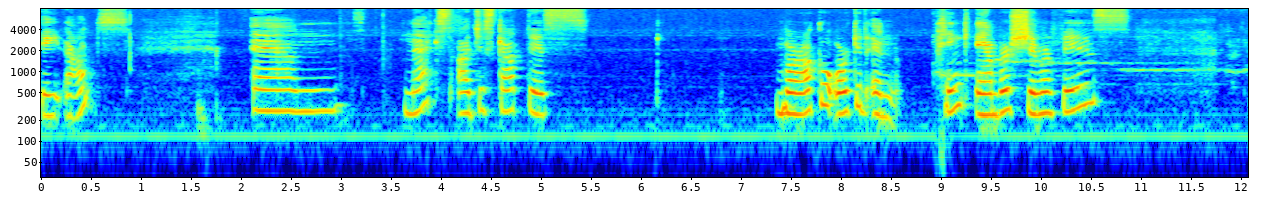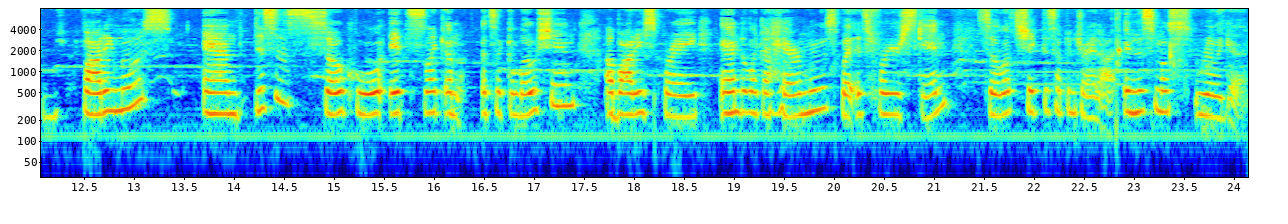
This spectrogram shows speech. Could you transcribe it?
eight ounce. And next I just got this Morocco Orchid and Pink Amber Shimmer Fizz body mousse and this is so cool. It's like an it's like a lotion a body spray and like a hair mousse but it's for your skin. So let's shake this up and try it out. And this smells really good.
